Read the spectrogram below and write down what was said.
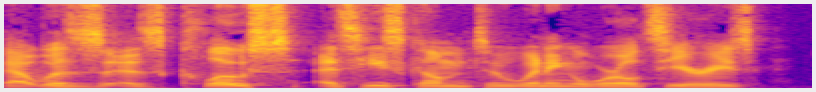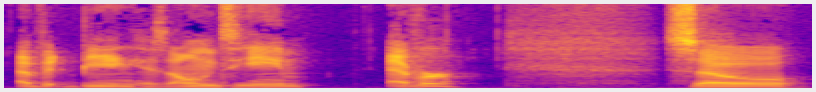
that was as close as he's come to winning a World Series of it being his own team ever. So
